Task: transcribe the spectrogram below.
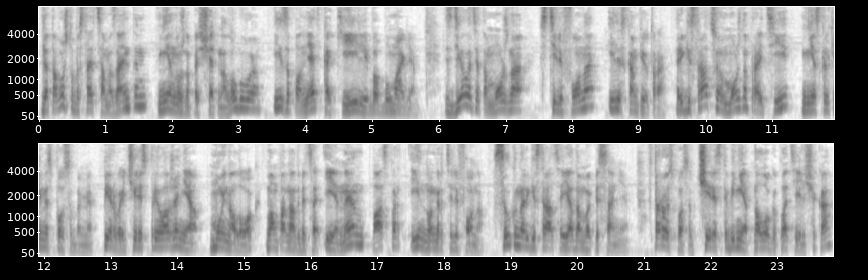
Для того, чтобы стать самозанятым, не нужно посещать налоговую и заполнять какие-либо бумаги. Сделать это можно с телефона или с компьютера. Регистрацию можно пройти несколькими способами. Первый через приложение «Мой налог». Вам понадобится ИНН, паспорт и номер телефона. Ссылку на регистрацию я дам в описании. Второй способ через кабинет налогоплательщика.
